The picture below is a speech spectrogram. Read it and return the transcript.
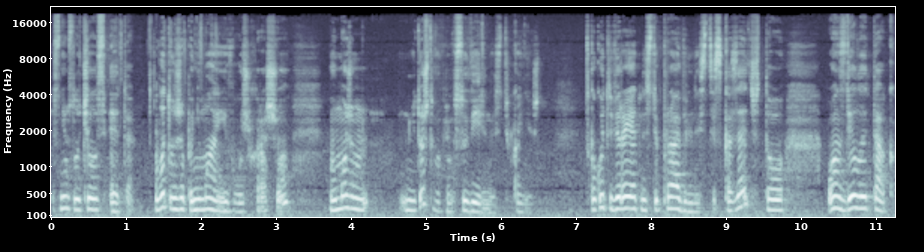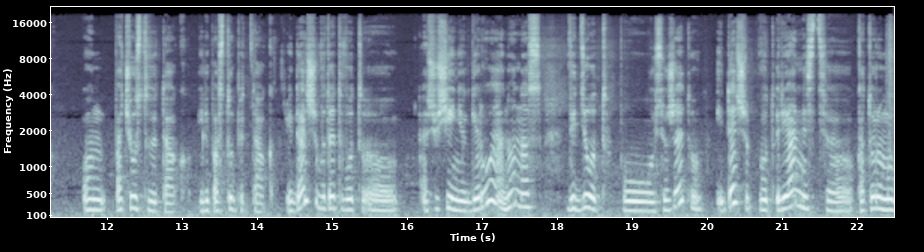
с ним случилось это? Вот уже понимая его очень хорошо, мы можем не то чтобы прям с уверенностью, конечно, с какой-то вероятностью правильности сказать, что он сделает так, он почувствует так или поступит так. И дальше вот это вот э, ощущение героя, оно нас ведет по сюжету. И дальше вот реальность, э, которую мы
